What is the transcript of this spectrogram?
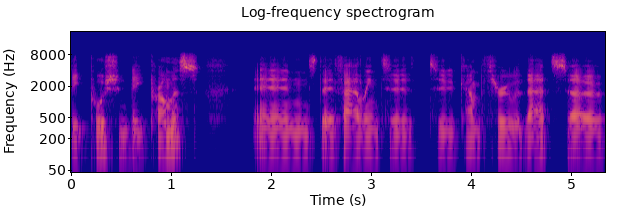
big push and big promise, and they're failing to to come through with that. So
